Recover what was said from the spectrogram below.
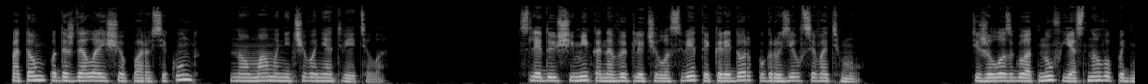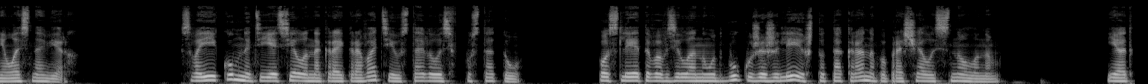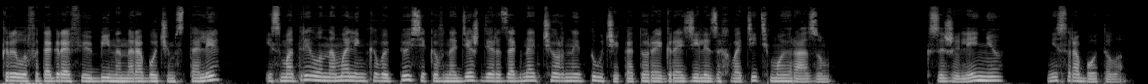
Потом подождала еще пару секунд, но мама ничего не ответила. В следующий миг она выключила свет, и коридор погрузился во тьму. Тяжело сглотнув, я снова поднялась наверх. В своей комнате я села на край кровати и уставилась в пустоту. После этого взяла ноутбук, уже жалея, что так рано попрощалась с Ноланом. Я открыла фотографию Бина на рабочем столе и смотрела на маленького песика в надежде разогнать черные тучи, которые грозили захватить мой разум. к сожалению, не сработало.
